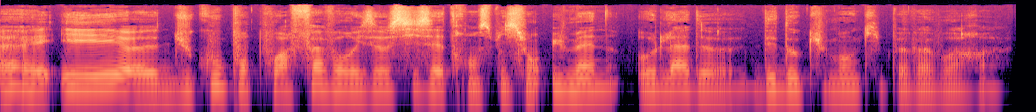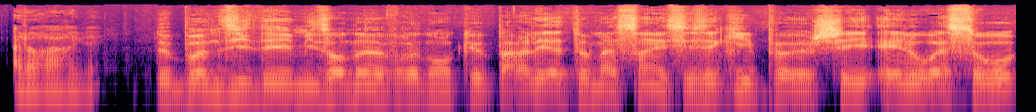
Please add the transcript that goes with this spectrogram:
et du coup, pour pouvoir favoriser aussi cette transmission humaine au-delà de, des documents qu'ils peuvent avoir à leur arrivée de bonnes idées mises en œuvre donc par Léa Thomasin et ses équipes chez Hello Asso.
